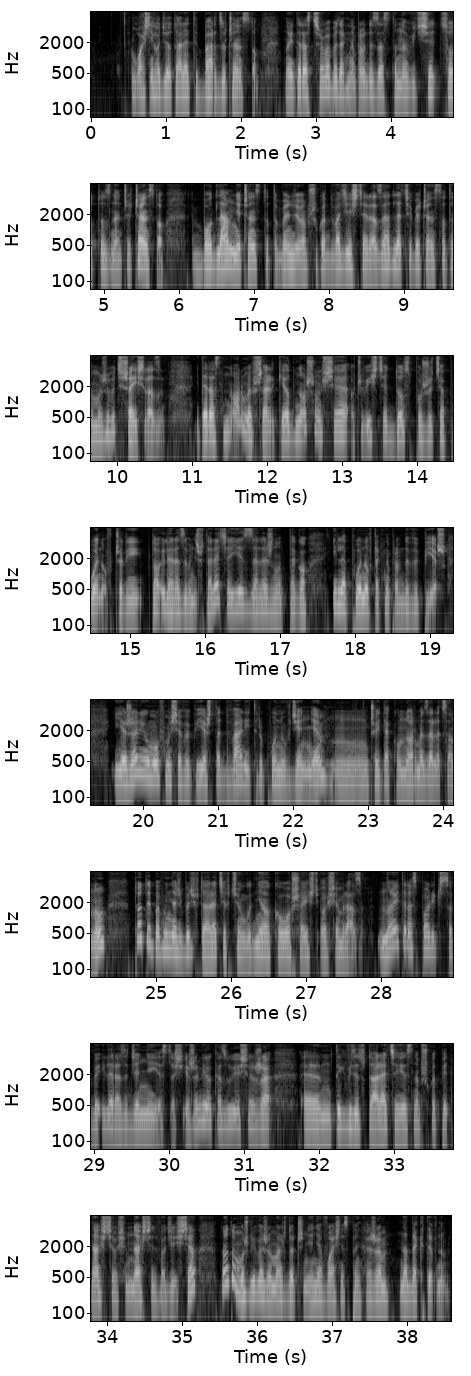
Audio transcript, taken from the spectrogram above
Właśnie chodzi o toalety bardzo często. No i teraz trzeba by tak naprawdę zastanowić się, co to znaczy często, bo dla mnie często to będzie na przykład 20 razy, a dla ciebie często to może być 6 razy. I teraz normy wszelkie odnoszą się oczywiście do spożycia płynów, czyli to, ile razy będziesz w toalecie, jest zależne od tego, ile płynów tak naprawdę wypijesz. Jeżeli umówmy się, wypijesz te 2 litry płynów dziennie, mm, czyli taką normę zalecaną, to ty powinnaś być w toalecie w ciągu dnia około 6-8 razy. No i teraz policz sobie, ile razy dziennie jesteś. Jeżeli okazuje się, że tych wizyt w toalecie jest na przykład 15, 18, 20, no to możliwe, że masz do czynienia właśnie z pęcherzem nadaktywnym.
